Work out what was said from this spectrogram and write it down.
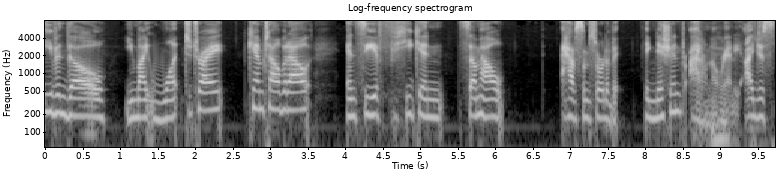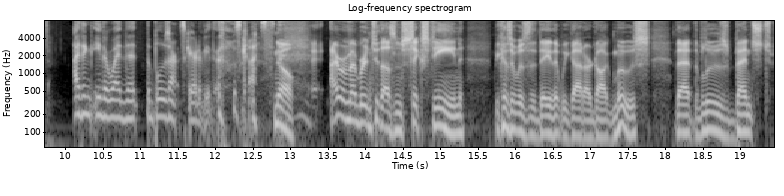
even though you might want to try Cam Talbot out and see if he can somehow have some sort of ignition. I don't know, mm-hmm. Randy. I just I think either way that the Blues aren't scared of either of those guys. No, I remember in 2016 because it was the day that we got our dog Moose that the Blues benched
